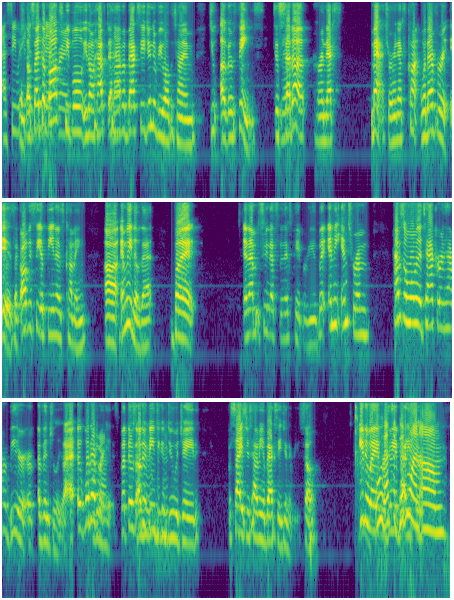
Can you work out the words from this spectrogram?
I see what Think you outside the box, people. You don't have to have a backstage interview all the time. Do other things to set up her next match or her next con, whatever it is. Like obviously, Athena is coming, uh, and we know that. But and I'm assuming that's the next pay per view. But in the interim, have some woman attack her and have her beat her eventually, like, uh, whatever yeah. it is. But there's other mm-hmm, things you can mm-hmm. do with Jade besides just having a backstage interview. So either way, Ooh, that's a good one. Um,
